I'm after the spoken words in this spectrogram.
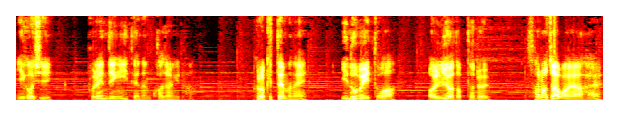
이것이 브랜딩이 되는 과정이다. 그렇기 때문에 이노베이터와 얼리 어답터를 사로잡아야 할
